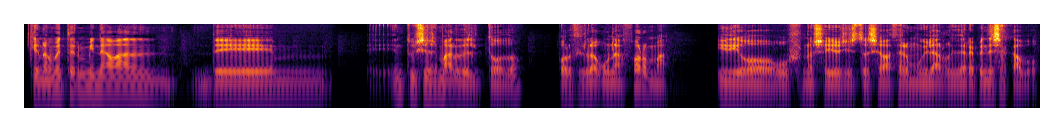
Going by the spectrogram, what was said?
que no me terminaban de mm, entusiasmar del todo, por decirlo de alguna forma. Y digo, uff, no sé yo si esto se va a hacer muy largo y de repente se acabó.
